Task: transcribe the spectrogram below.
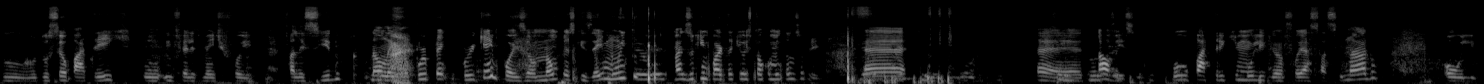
do, do seu Patrick, um, infelizmente foi falecido. Não lembro por, por quem, pois eu não pesquisei muito, mas o que importa é que eu estou comentando sobre ele. É. É, talvez. O Patrick Mulligan foi assassinado. Ou ele.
